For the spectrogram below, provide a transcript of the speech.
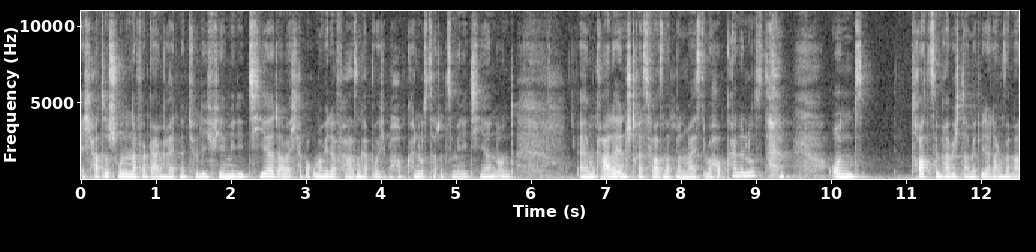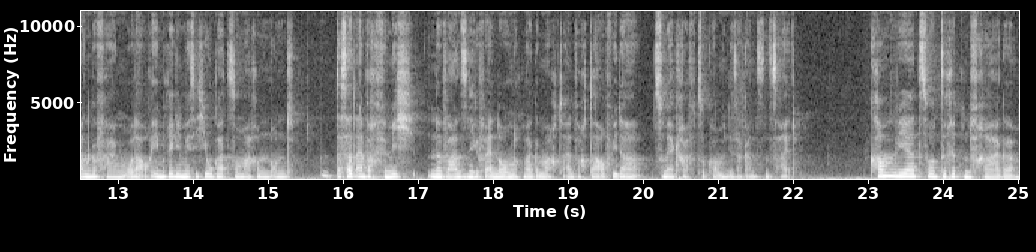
Ich hatte schon in der Vergangenheit natürlich viel meditiert, aber ich habe auch immer wieder Phasen gehabt, wo ich überhaupt keine Lust hatte zu meditieren. Und ähm, gerade in Stressphasen hat man meist überhaupt keine Lust. Und trotzdem habe ich damit wieder langsam angefangen oder auch eben regelmäßig Yoga zu machen. Und das hat einfach für mich eine wahnsinnige Veränderung nochmal gemacht, einfach da auch wieder zu mehr Kraft zu kommen in dieser ganzen Zeit. Kommen wir zur dritten Frage.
